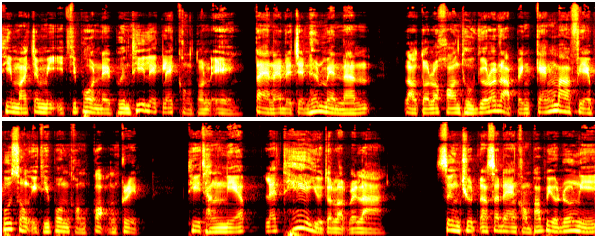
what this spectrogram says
ที่มักจะมีอิทธิพลในพื้นที่เล็กๆ ของตนเอง แต่ใน The Gentleman นั้น เหล่าตัวละครถูกยกระดับเป็นแก๊งมาเฟียผู้ทรงอิทธิพลของเกาะอังกฤษ ที่ทั้งเนี้ยบและเท่อยู่ตลอดเวลา ซึ่งชุดนักแสดงของภาพยนตร์เรื่องนี้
